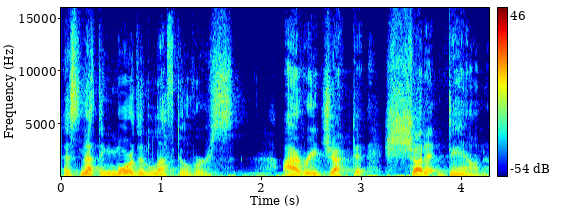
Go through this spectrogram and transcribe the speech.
that's nothing more than leftovers. I reject it, shut it down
